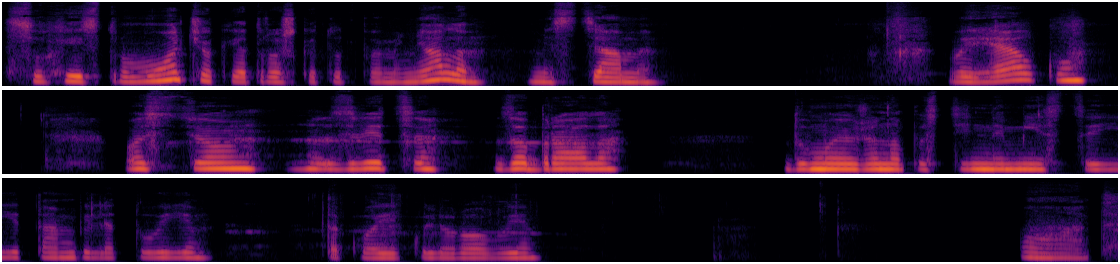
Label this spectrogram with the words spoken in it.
сухий струмочок. Я трошки тут поміняла місцями вигелку. Ось цю звідси забрала. Думаю, вже на постійне місце її там біля туї такої кольорової. От.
